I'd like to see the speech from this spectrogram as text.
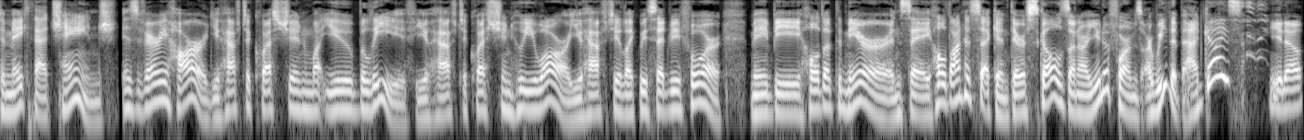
to make that change is very hard. You have to question what you believe. You have to question who you are. You have to, like we said before, maybe hold up the mirror and say, hold on a second, there are skulls on our uniforms. Are we the bad guys? you know,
